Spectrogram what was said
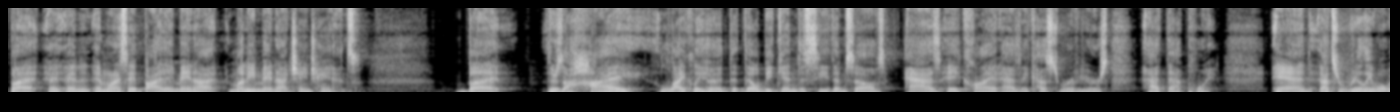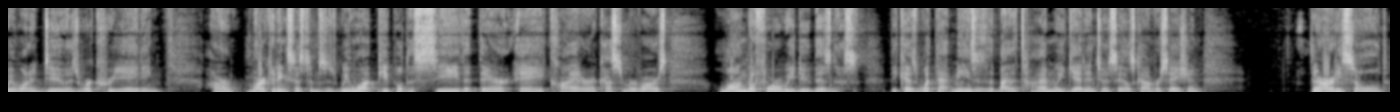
But, and, and when I say buy, they may not, money may not change hands, but there's a high likelihood that they'll begin to see themselves as a client, as a customer of yours at that point. And that's really what we want to do is we're creating our marketing systems is we want people to see that they're a client or a customer of ours long before we do business. Because what that means is that by the time we get into a sales conversation, they're already sold.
